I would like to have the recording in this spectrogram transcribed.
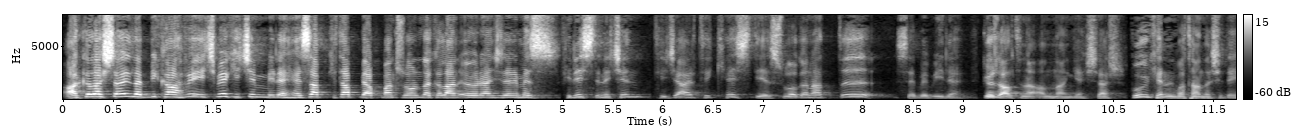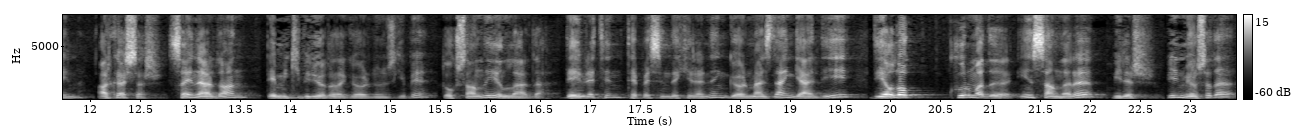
Arkadaşlarıyla bir kahve içmek için bile hesap kitap yapmak zorunda kalan öğrencilerimiz Filistin için ticareti kes diye slogan attığı sebebiyle gözaltına alınan gençler bu ülkenin vatandaşı değil mi? Arkadaşlar Sayın Erdoğan deminki videoda da gördüğünüz gibi 90'lı yıllarda devletin tepesindekilerinin görmezden geldiği diyalog kurmadığı insanları bilir. Bilmiyorsa da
